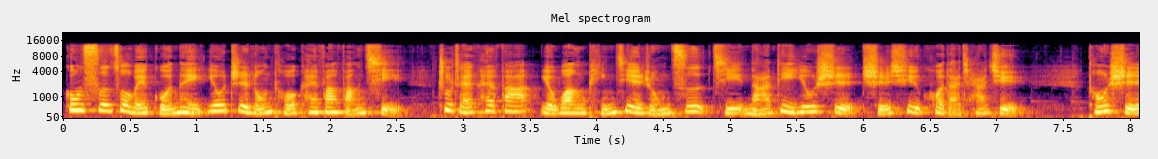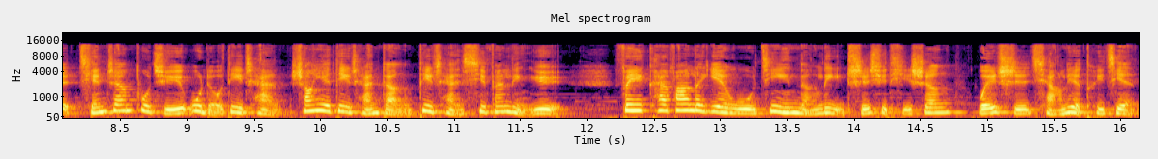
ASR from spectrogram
公司作为国内优质龙头开发房企，住宅开发有望凭借融资及拿地优势持续扩大差距。同时，前瞻布局物流地产、商业地产等地产细分领域，非开发类业务经营能力持续提升，维持强烈推荐。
